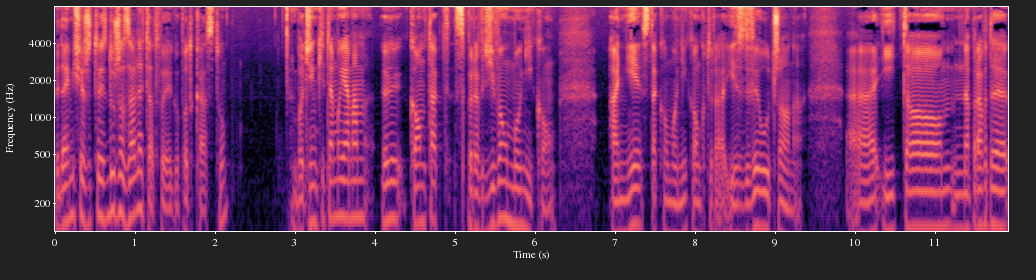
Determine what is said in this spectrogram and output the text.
Wydaje mi się, że to jest duża zaleta Twojego podcastu, bo dzięki temu ja mam y, kontakt z prawdziwą Moniką, a nie z taką Moniką, która jest wyuczona. E, I to naprawdę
